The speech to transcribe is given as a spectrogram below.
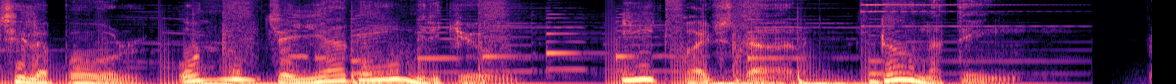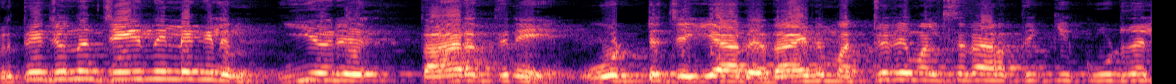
ചിലപ്പോൾ ഒന്നും ചെയ്യാതെയും ഇരിക്കൂ. Eat five star do nothing പ്രത്യേകിച്ച് ഒന്നും ചെയ്യുന്നില്ലെങ്കിലും ഈ ഒരു താരത്തിനെ വോട്ട് ചെയ്യാതെ അതായത് മറ്റൊരു മത്സരാർത്ഥിക്ക് കൂടുതൽ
